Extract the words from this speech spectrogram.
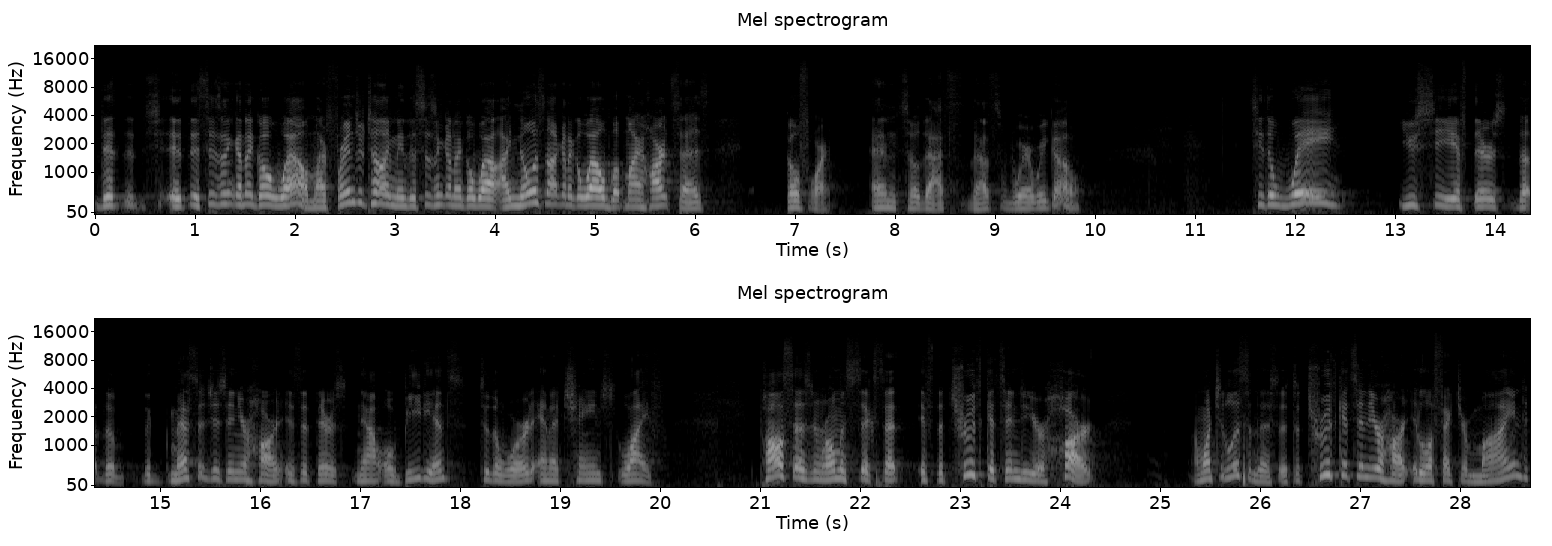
This, this isn't going to go well. My friends are telling me this isn't going to go well. I know it's not going to go well, but my heart says, go for it. And so that's, that's where we go. See, the way you see if there's the, the, the message is in your heart is that there's now obedience to the word and a changed life. Paul says in Romans 6 that if the truth gets into your heart, I want you to listen to this. If the truth gets into your heart, it'll affect your mind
